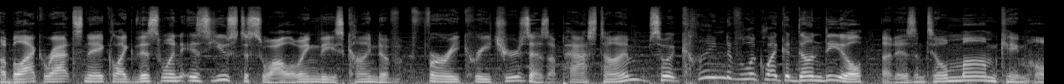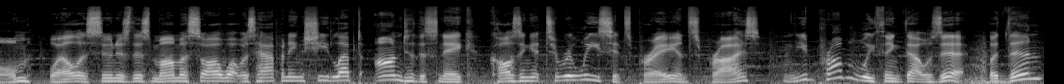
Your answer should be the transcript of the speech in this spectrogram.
A black rat snake like this one is used to swallowing these kind of furry creatures as a pastime, so it kind of looked like a done deal. That is until mom came home. Well, as soon as this mama saw what was happening, she leapt onto the snake, causing it to release its prey in surprise. You'd probably think that was it. But then,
